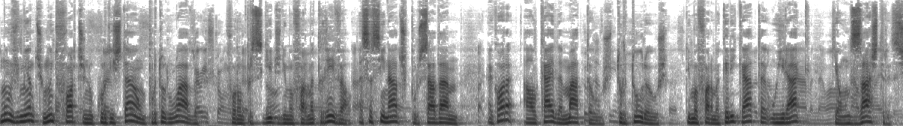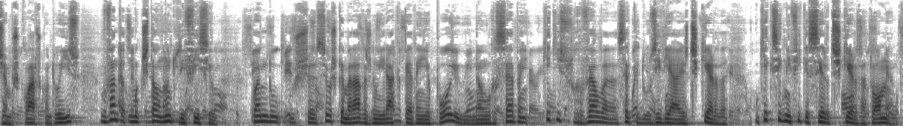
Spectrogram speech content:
movimentos muito fortes no Kurdistão, por todo o lado. Foram perseguidos de uma forma terrível, assassinados por Saddam. Agora, a Al-Qaeda mata-os, tortura-os. De uma forma caricata, o Iraque, que é um desastre, sejamos claros quanto a isso, levanta uma questão muito difícil. Quando os seus camaradas no Iraque pedem apoio e não o recebem, o que é que isso revela acerca dos ideais de esquerda? O que é que significa ser de esquerda atualmente?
